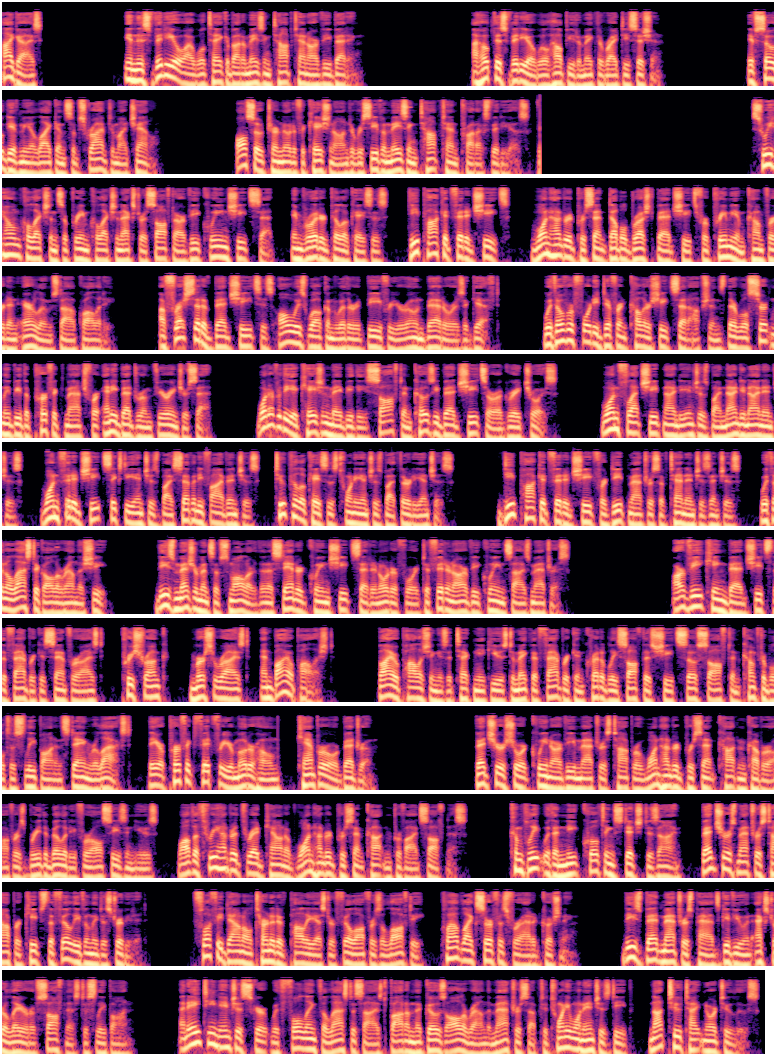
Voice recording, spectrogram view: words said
Hi guys. In this video I will take about amazing top 10 RV bedding. I hope this video will help you to make the right decision. If so give me a like and subscribe to my channel. Also turn notification on to receive amazing top 10 products videos. Sweet Home Collection Supreme Collection Extra Soft RV Queen Sheets Set, embroidered pillowcases, deep pocket fitted sheets, 100% double brushed bed sheets for premium comfort and heirloom style quality. A fresh set of bed sheets is always welcomed whether it be for your own bed or as a gift. With over 40 different color sheet set options, there will certainly be the perfect match for any bedroom furniture set. Whatever the occasion may be, these soft and cozy bed sheets are a great choice. One flat sheet 90 inches by 99 inches, one fitted sheet 60 inches by 75 inches, two pillowcases 20 inches by 30 inches. Deep pocket fitted sheet for deep mattress of 10 inches inches, with an elastic all around the sheet. These measurements of smaller than a standard queen sheet set in order for it to fit an RV queen size mattress. RV King bed sheets The fabric is sanforized, pre-shrunk, mercerized, and biopolished. Biopolishing is a technique used to make the fabric incredibly soft. This sheets so soft and comfortable to sleep on and staying relaxed. They are perfect fit for your motorhome, camper or bedroom. Bedsure Short Queen RV Mattress Topper 100% cotton cover offers breathability for all season use, while the 300 thread count of 100% cotton provides softness. Complete with a neat quilting stitch design, Bedsure's mattress topper keeps the fill evenly distributed. Fluffy down alternative polyester fill offers a lofty, cloud like surface for added cushioning. These bed mattress pads give you an extra layer of softness to sleep on. An 18 inches skirt with full length elasticized bottom that goes all around the mattress up to 21 inches deep, not too tight nor too loose.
